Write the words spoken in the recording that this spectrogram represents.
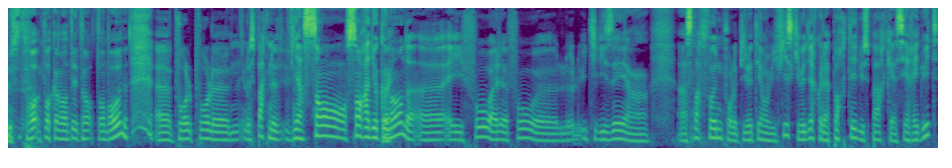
pour, pour, commenter ton, ton drone. pour pour le, le Spark ne vient sans, sans radiocommande. Euh, et il faut, euh, faut euh, utiliser un, un, smartphone pour le piloter en Wi-Fi, ce qui veut dire que la portée du Spark est assez réduite,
